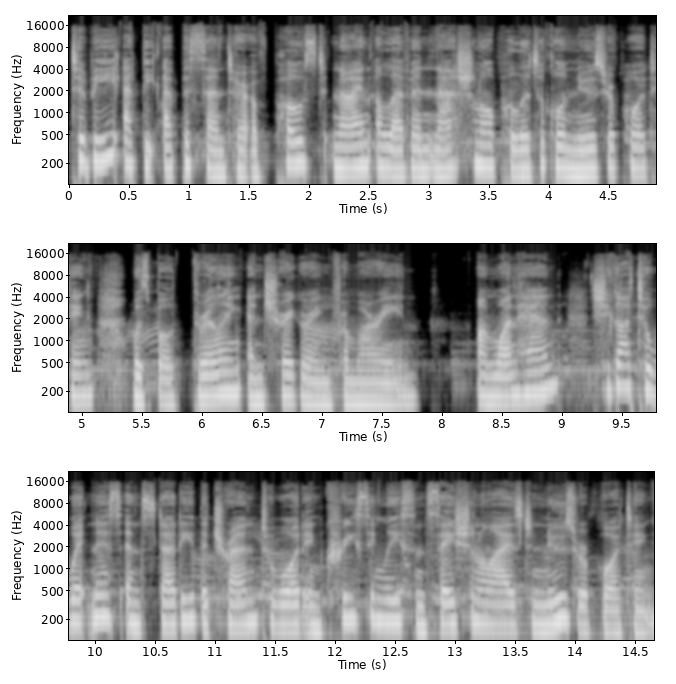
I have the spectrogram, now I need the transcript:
To be at the epicenter of post 9 11 national political news reporting was both thrilling and triggering for Maureen. On one hand, she got to witness and study the trend toward increasingly sensationalized news reporting,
